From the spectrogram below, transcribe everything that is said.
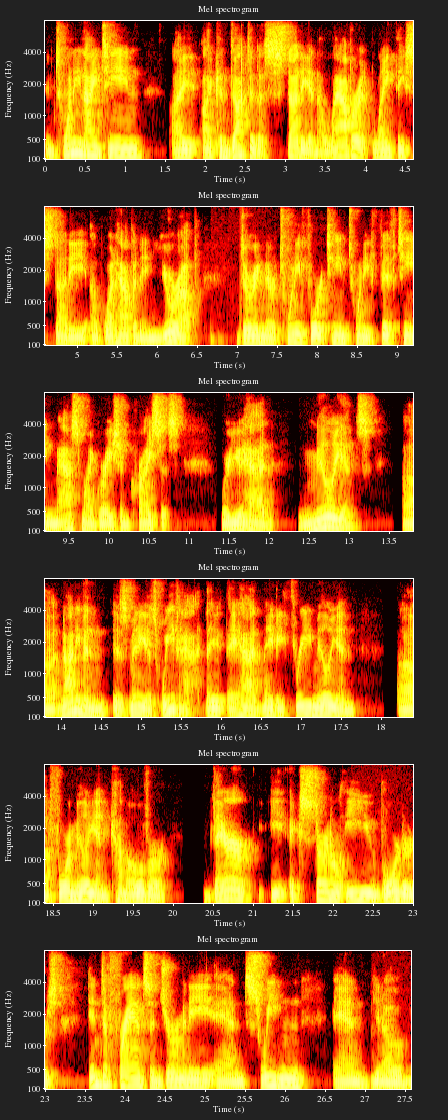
In 2019, I, I conducted a study, an elaborate, lengthy study of what happened in Europe during their 2014 2015 mass migration crisis, where you had millions, uh, not even as many as we've had. They, they had maybe 3 million, uh, 4 million come over their e- external EU borders into France and Germany and Sweden and you know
